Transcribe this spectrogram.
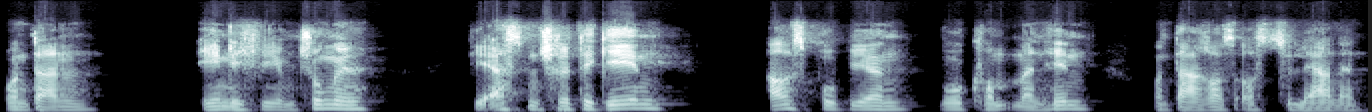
Und dann, ähnlich wie im Dschungel, die ersten Schritte gehen, ausprobieren, wo kommt man hin und daraus aus zu lernen.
